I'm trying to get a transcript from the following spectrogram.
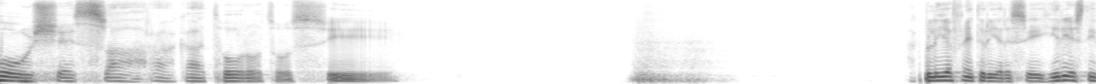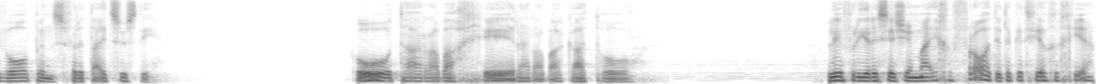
Hoshe sarakatorotosi. Ek beleef net hoe die Here sê, hierdie is die wapens vir 'n tyd soos die. Ko tarabachera rabakato. Bleef vir die Here sê as jy my gevra het, het ek dit vir jou gegee.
